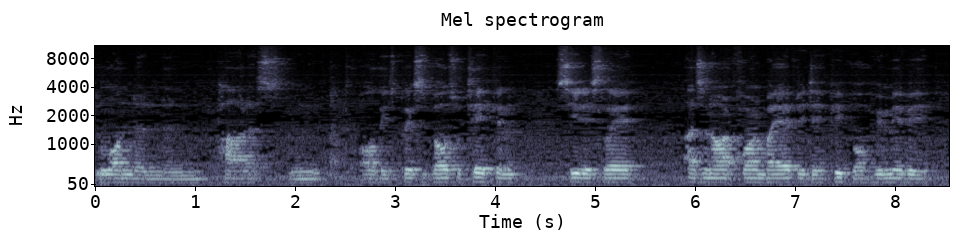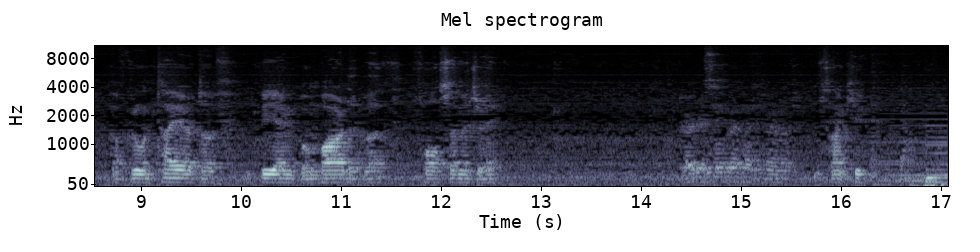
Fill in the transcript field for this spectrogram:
London and Paris and all these places, but also taken seriously as an art form by everyday people who maybe have grown tired of being bombarded with false imagery. Gregory Sinclaire, thank you very much. Thank you.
